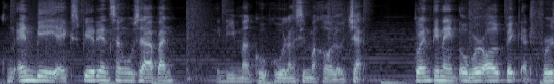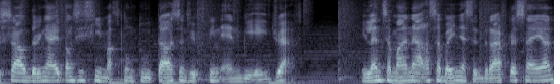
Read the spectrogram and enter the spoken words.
Kung NBA experience ang usapan, hindi magkukulang si Makolo Chan. 29th overall pick at first rounder nga itong si Simak noong 2015 NBA draft. Ilan sa mga nakasabay niya sa draft class na iyon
